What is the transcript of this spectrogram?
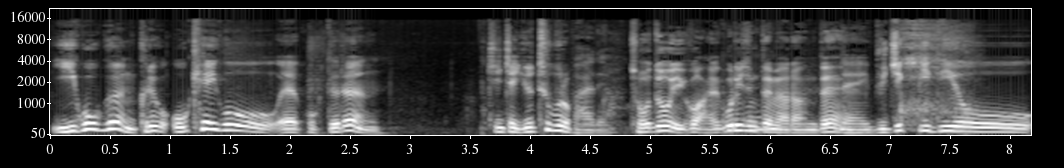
이 곡은 그리고 오케이고의 곡들은 진짜 유튜브로 봐야 돼요. 저도 이거 알고리즘 때문에 알았는데 네, 뮤직비디오를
